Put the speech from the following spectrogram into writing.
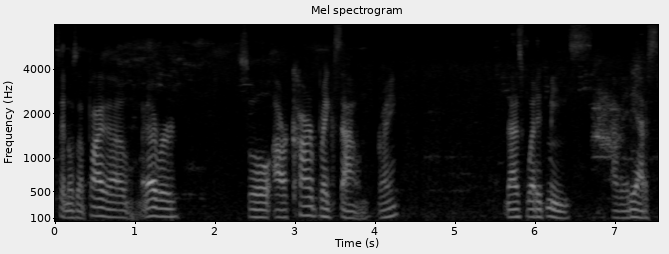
se nos apaga, whatever. So our car breaks down, right? That's what it means, averiarse.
